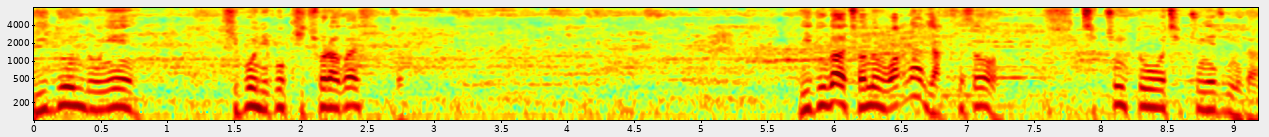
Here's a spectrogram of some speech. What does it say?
이두 운동의 기본이고 기초라고 할 수 있죠. 이두가 저는 워낙 약해서 집중도 집중해줍니다.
